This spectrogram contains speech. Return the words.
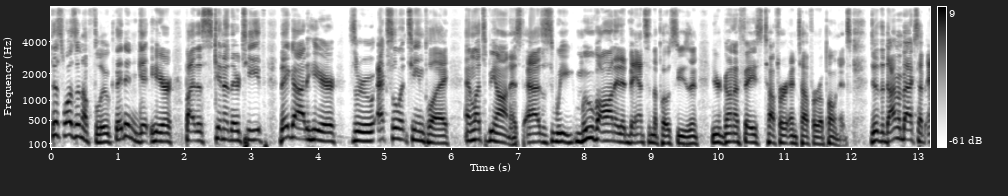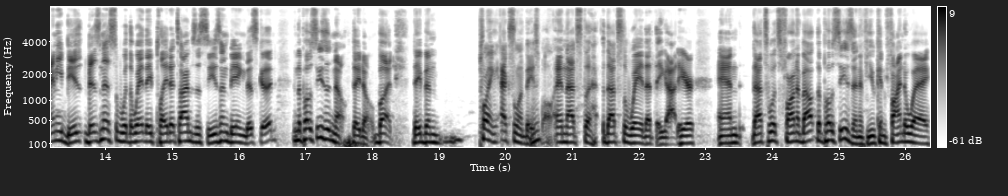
This wasn't a fluke. They didn't get here by the skin of their teeth. They got here through excellent team play. And let's be honest, as we move on and advance in the postseason, you're gonna face tougher and tougher opponents. Did the Diamondbacks have any bu- business with the way they played at times this season being this good in the postseason? No, they don't. But they've been playing excellent baseball, and that's the that's the way that they got here, and that's what's fun about the postseason. If you can find a way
